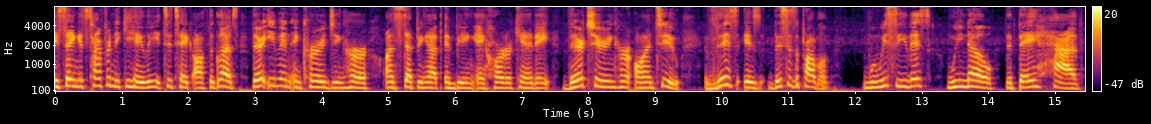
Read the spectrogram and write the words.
is saying it's time for Nikki Haley to take off the gloves. They're even encouraging her on stepping up and being a harder candidate. They're cheering her on too. This is this is a problem. When we see this, we know that they have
